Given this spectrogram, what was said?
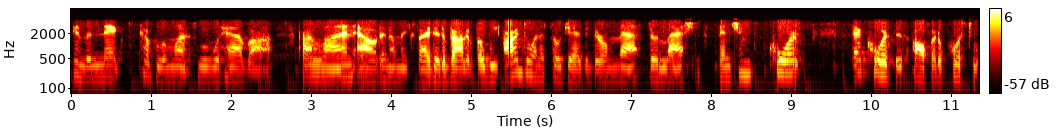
in the next couple of months. We will have uh, our line out, and I'm excited about it. But we are doing a So Jazzy Girl Master Lash Extension course. That course is offered, of course, to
